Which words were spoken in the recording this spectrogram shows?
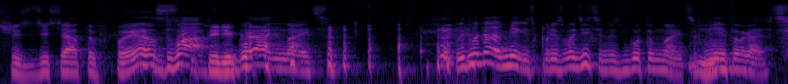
60 FPS, 2 4K. Gotham Knights. Предлагаю мерить производительность в Gotham Knights. Мне это нравится.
